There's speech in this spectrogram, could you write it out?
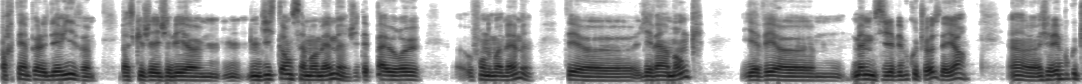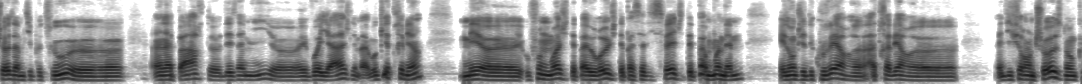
partait un peu à la dérive parce que j'avais euh, une distance à moi-même. J'étais pas heureux euh, au fond de moi-même. Euh, j'avais un manque. Il y avait, même si j'avais beaucoup de choses d'ailleurs, hein, j'avais beaucoup de choses, un petit peu de sous, un appart, des amis, et voyages. Bah, ok, très bien. Mais au fond de moi, j'étais pas heureux, j'étais pas satisfait, j'étais pas moi-même. Et donc j'ai découvert à travers différentes choses. Donc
